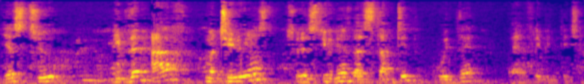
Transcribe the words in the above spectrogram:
just to give them add materials to the students that started with the uh, flipping teaching.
